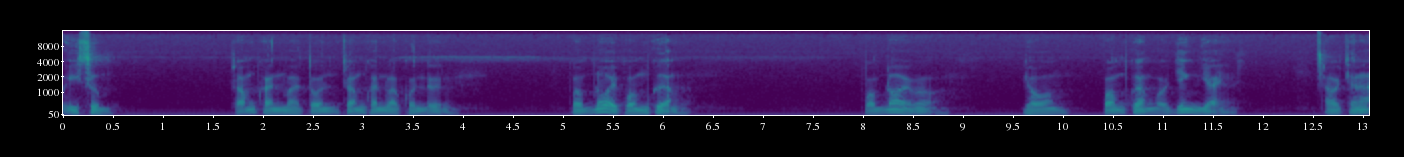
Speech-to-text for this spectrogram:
ไอซึมสำคัญว่าตนสำคัญว่าคนอื่น ผมน้อยผมเครื่อง ผมน้อยก็ยอมปลอมเครื่องก็ยิ่งใหญ่ เอาชนะ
